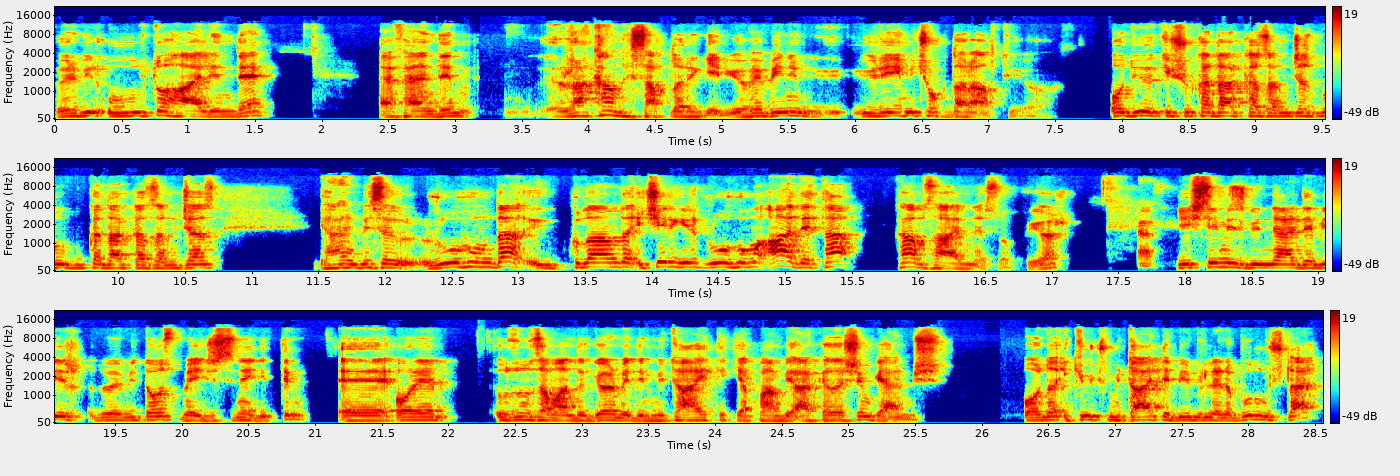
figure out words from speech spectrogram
böyle bir uğultu halinde efendim rakam hesapları geliyor ve benim yüreğimi çok daraltıyor. O diyor ki şu kadar kazanacağız, bu bu kadar kazanacağız. Yani mesela ruhumda, kulağımda içeri girip ruhumu adeta kabz haline sokuyor. Evet. Geçtiğimiz günlerde bir bir dost meclisine gittim. Ee, oraya uzun zamandır görmediğim müteahhitlik yapan bir arkadaşım gelmiş. Orada iki üç müteahhitle birbirlerini bulmuşlar.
